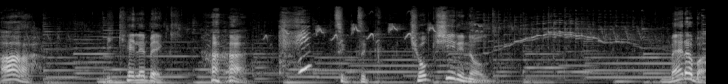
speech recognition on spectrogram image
Ah, bir kelebek. Tık tık çok şirin oldu. Merhaba.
